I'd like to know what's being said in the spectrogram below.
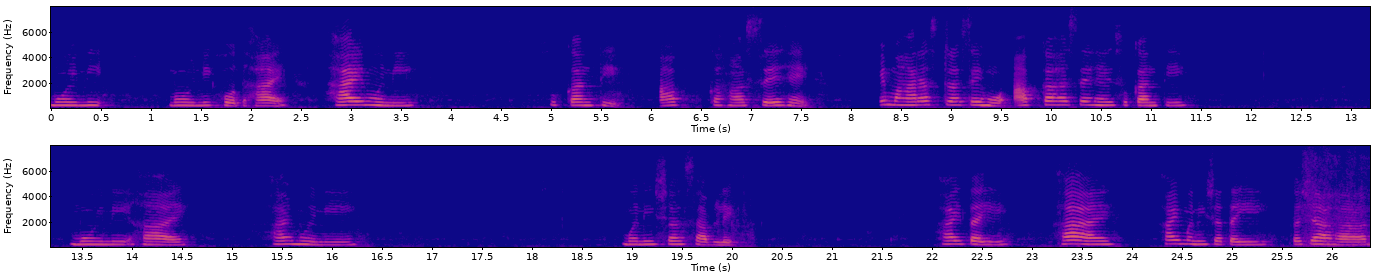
मोहिनी मोहिनी खोत हाय हाय मोहिनी, सुकांती, आप कहाँ से हैं? मैं महाराष्ट्र से हूँ, आप कहाँ से हैं सुकांती? मोहिनी, हाय हाय मोहिनी। मनीषा साबले. हाय ताई. हाय. हाय मनीषा ताई. कशा आहात?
